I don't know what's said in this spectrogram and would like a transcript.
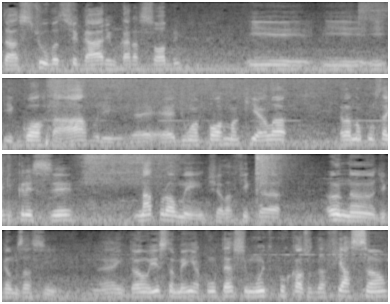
das chuvas chegarem, o cara sobe e, e, e, corta a árvore é, é, de uma forma que ela, ela não consegue crescer naturalmente, ela fica anã, digamos assim. Né? Então isso também acontece muito por causa da fiação,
